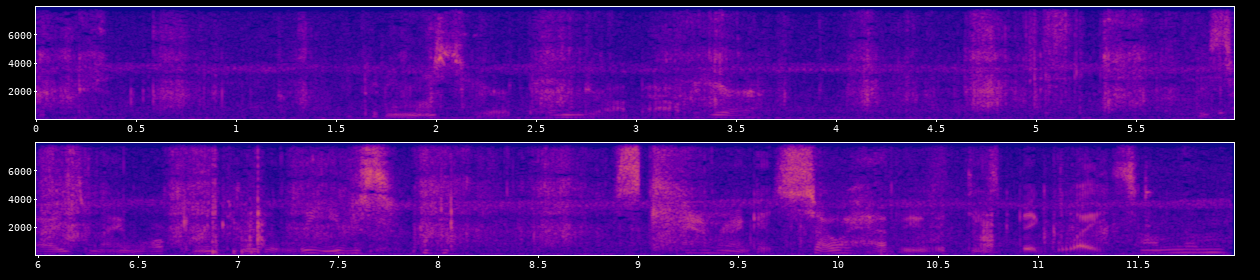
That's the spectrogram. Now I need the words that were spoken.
You could almost hear a pin drop out here besides my walking through the leaves. this camera gets so heavy with these big lights on them.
